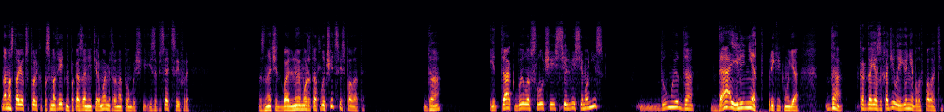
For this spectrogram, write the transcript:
Нам остается только посмотреть на показания термометра на тумбочке и записать цифры. Значит, больной может отлучиться из палаты? Да. И так было в случае с Сильви Симонис? Думаю, да. Да или нет? прикрикнул я. Да. Когда я заходила, ее не было в палате.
